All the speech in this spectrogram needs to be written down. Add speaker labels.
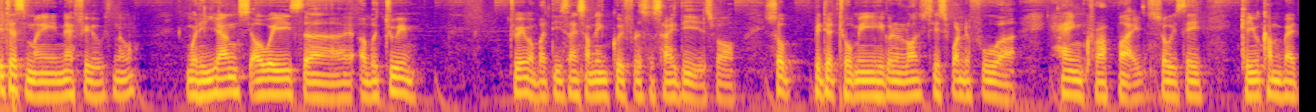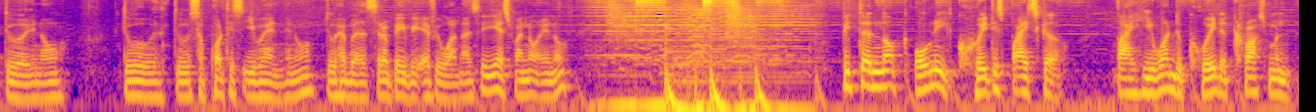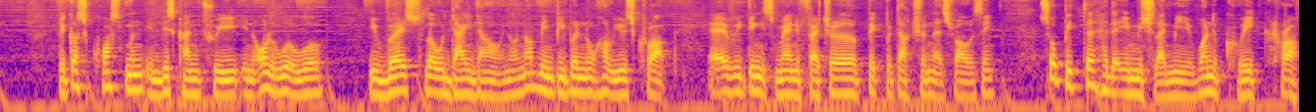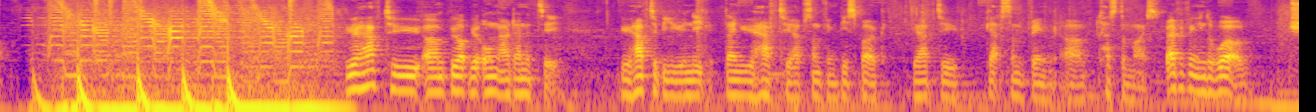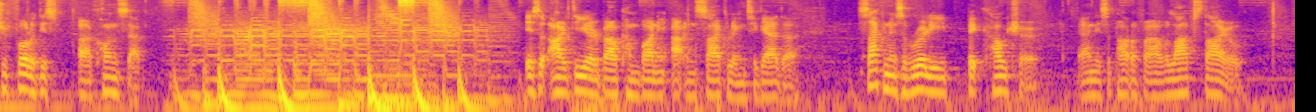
Speaker 1: Peter's my nephew, you know. When he's young, he always uh, have a dream, dream about design something good for society as well. So Peter told me he's going to launch this wonderful uh, handcraft bike. So he said, can you come back to, you know, to, to support this event, you know, to have a celebrate with everyone. I said, yes, why not, you know. Peter not only create this bicycle, but he want to create a craftsman. Because craftsman in this country, in all the world, it very slow die down. You know, not many people know how to use craft. Everything is manufactured, big production as well. See? So Peter had an image like me, want to create craft.
Speaker 2: You have to um, build up your own identity. You have to be unique. Then you have to have something bespoke. You have to get something um, customized. Everything in the world should follow this uh, concept. It's an idea about combining art and cycling together. Cycling is a really big culture and it's a part of our lifestyle.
